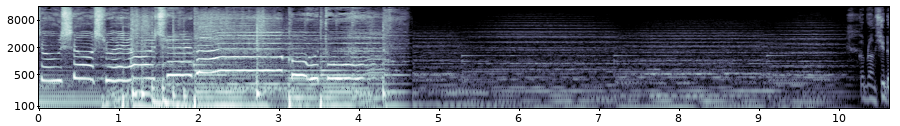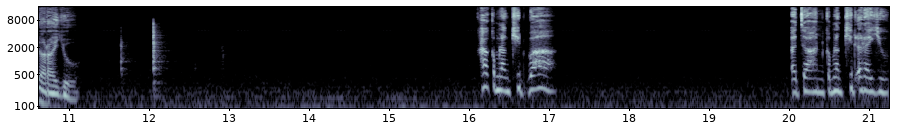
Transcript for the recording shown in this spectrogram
像涉水而去的孤独。 กำลังคิดอะไรอยู่ ข้ากำลังคิดว่า อาจารย์กำลังคิดอะไรอยู่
